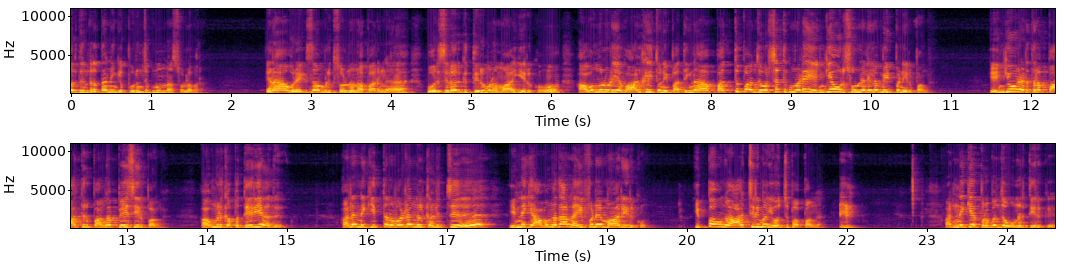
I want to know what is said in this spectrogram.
வருதுன்றதான் நீங்கள் புரிஞ்சுக்கணும்னு நான் சொல்ல வரேன். ஏன்னா ஒரு எக்ஸாம்பிளுக்கு சொல்லணும்னா பாருங்கள் ஒரு சிலருக்கு திருமணம் ஆகியிருக்கும். அவங்களுடைய வாழ்க்கை துணை பார்த்தீங்கன்னா பத்து பாஞ்சு வருஷத்துக்கு முன்னாடியே எங்கேயோ ஒரு சூழ்நிலையில் மீட் பண்ணியிருப்பாங்க. எங்கேயோ ஒரு இடத்துல பார்த்துருப்பாங்க பேசியிருப்பாங்க. அவங்களுக்கு அப்போ தெரியாது. ஆனால் இன்னைக்கு இத்தனை வருடங்கள் கழித்து இன்றைக்கி அவங்க தான் லைஃப்னே மாறி இருக்கும். இப்போ அவங்க ஆச்சரியமாக யோசிச்சு பார்ப்பாங்க. அன்னைக்கே பிரபஞ்சம் உணர்த்தியிருக்கு.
